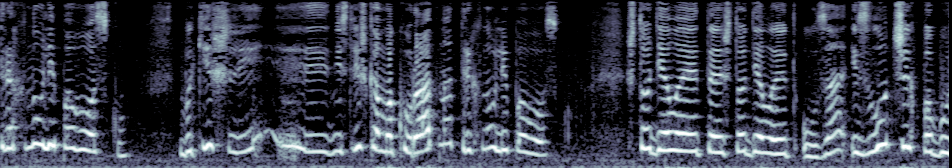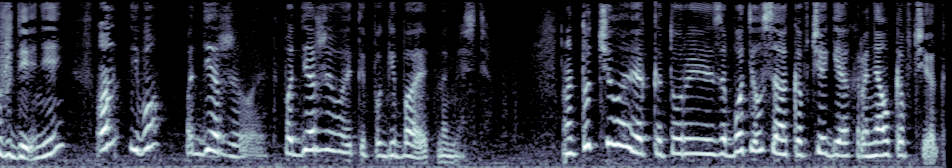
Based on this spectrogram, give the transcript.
тряхнули повозку? Быки шли и не слишком аккуратно тряхнули повозку. Что делает, э, что делает Уза? Из лучших побуждений он его поддерживает, поддерживает и погибает на месте. А тот человек, который заботился о ковчеге, охранял ковчег,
